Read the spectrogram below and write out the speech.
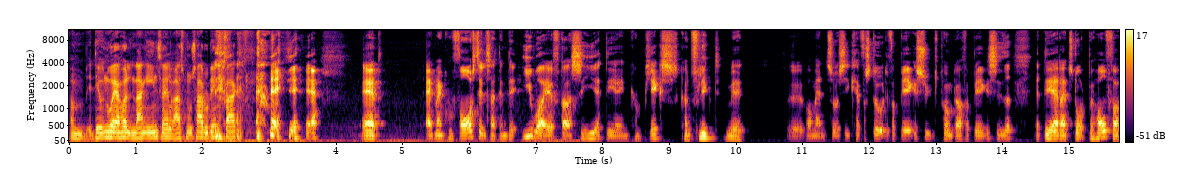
om, det er jo, nu har jeg holdt en lang ental, Rasmus, har du den spark? ja, at, at man kunne forestille sig den der iver efter at sige, at det er en kompleks konflikt med øh, hvor man så at sige kan forstå det fra begge synspunkter og fra begge sider, at det er der et stort behov for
